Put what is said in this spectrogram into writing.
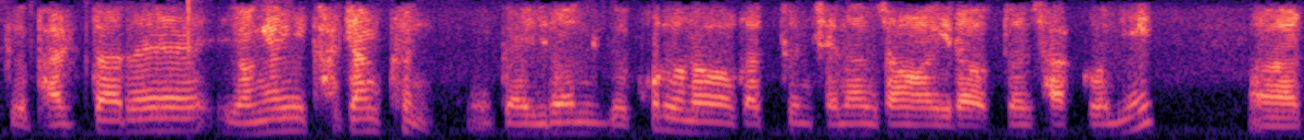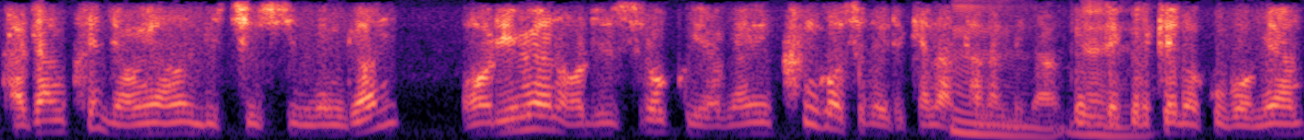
그 발달에 영향이 가장 큰, 그러니까 이런 그 코로나 같은 재난 상황이라 어떤 사건이 어, 가장 큰 영향을 미칠 수 있는 건 어리면 어릴수록 그 영향이 큰 것으로 이렇게 나타납니다. 음, 그런데 네. 그렇게 놓고 보면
